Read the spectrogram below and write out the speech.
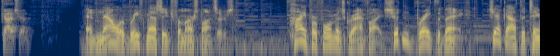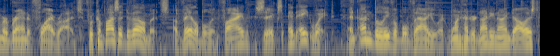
Gotcha. And now a brief message from our sponsors. High performance graphite shouldn't break the bank. Check out the Tamer brand of fly rods for composite developments, available in 5, 6, and 8 weight. An unbelievable value at $199,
